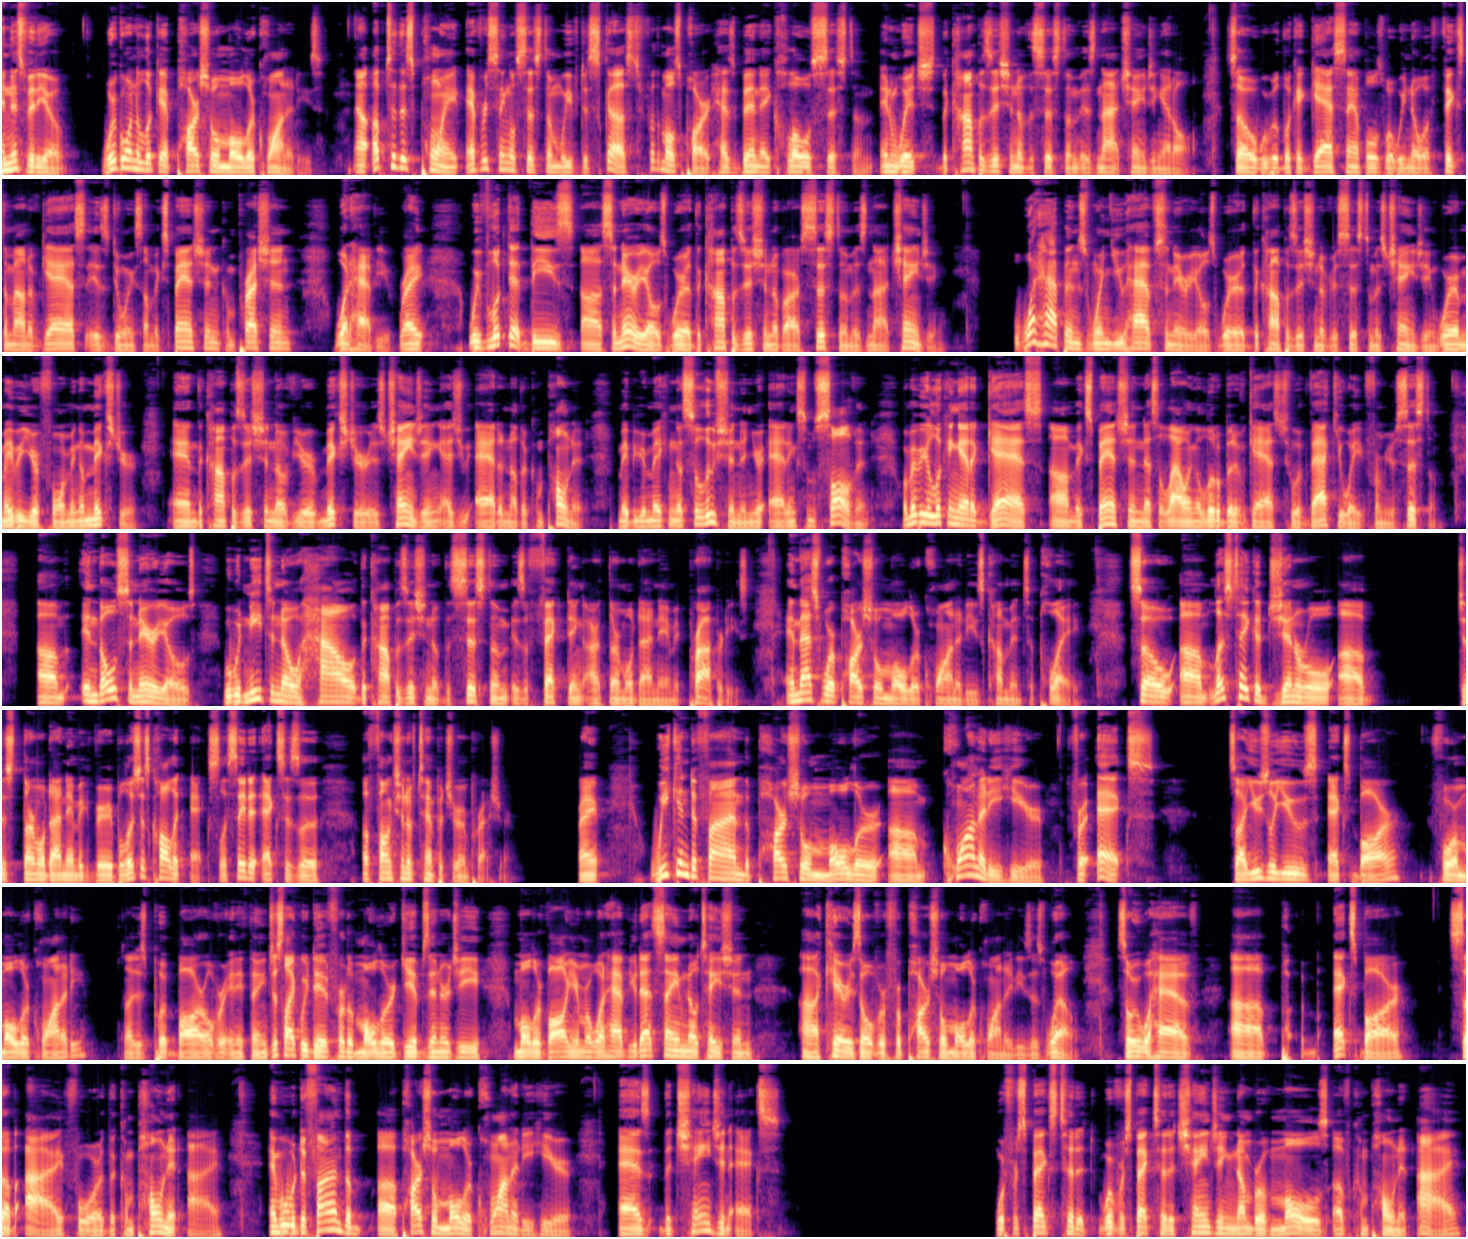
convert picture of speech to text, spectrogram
In this video, we're going to look at partial molar quantities. Now, up to this point, every single system we've discussed, for the most part, has been a closed system in which the composition of the system is not changing at all. So we would look at gas samples where we know a fixed amount of gas is doing some expansion, compression, what have you, right? We've looked at these uh, scenarios where the composition of our system is not changing what happens when you have scenarios where the composition of your system is changing, where maybe you're forming a mixture and the composition of your mixture is changing as you add another component? Maybe you're making a solution and you're adding some solvent, or maybe you're looking at a gas um, expansion that's allowing a little bit of gas to evacuate from your system. Um, in those scenarios, we would need to know how the composition of the system is affecting our thermodynamic properties. And that's where partial molar quantities come into play. So um, let's take a general, uh, just thermodynamic variable. Let's just call it X. Let's say that X is a, a function of temperature and pressure, right? We can define the partial molar um, quantity here for X. So I usually use X bar for a molar quantity. So I just put bar over anything, just like we did for the molar Gibbs energy, molar volume, or what have you. That same notation uh, carries over for partial molar quantities as well. So we will have uh, x bar sub i for the component i, and we will define the uh, partial molar quantity here as the change in x with respects to the with respect to the changing number of moles of component i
